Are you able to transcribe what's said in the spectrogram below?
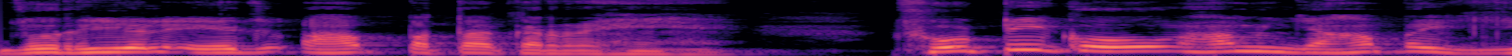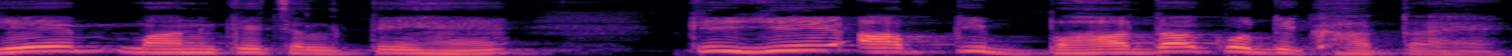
जो रियल एज आप पता कर रहे हैं। छोटी को हम यहाँ पर ये मान के चलते हैं कि ये आपकी बाधा को दिखाता है।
